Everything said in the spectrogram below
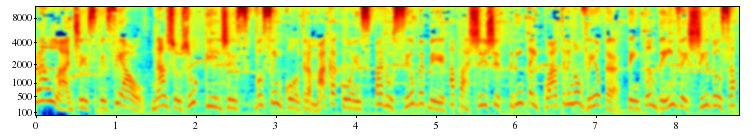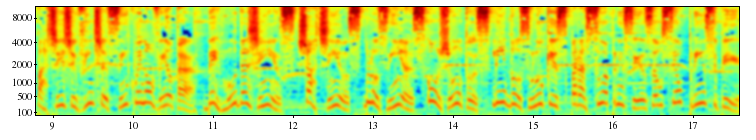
pra lá de especial. Na Juju Kids, você encontra macacões para o seu bebê a partir de R$ 34,90. Tem também vestidos a partir de R$ 25,90. Bermudas jeans, shortinhos, blusinhas, conjuntos, lindos looks para sua princesa ou seu príncipe,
